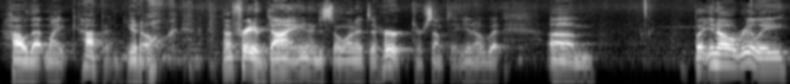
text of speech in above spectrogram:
how that might happen. You know, not afraid of dying. I just don't want it to hurt or something. You know, but um, but you know, really,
